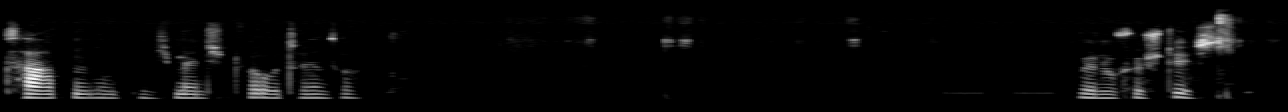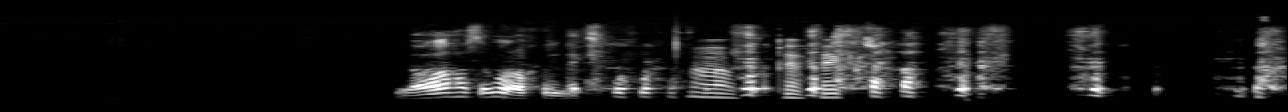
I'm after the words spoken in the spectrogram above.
Taten und nicht Menschen verurteilen soll. Wenn du verstehst. Ja, hast immer noch geleckt. Ah, perfekt.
